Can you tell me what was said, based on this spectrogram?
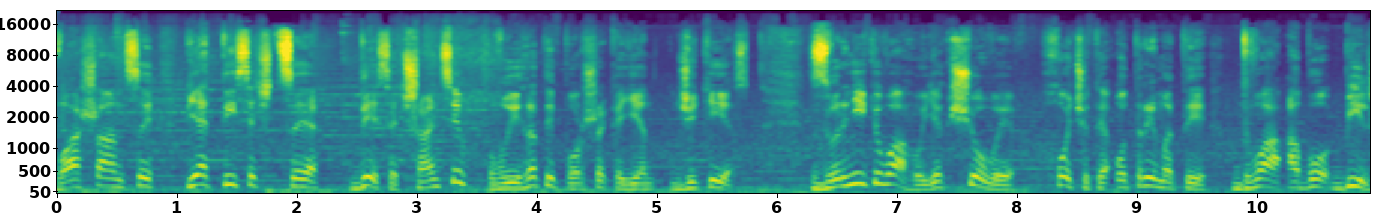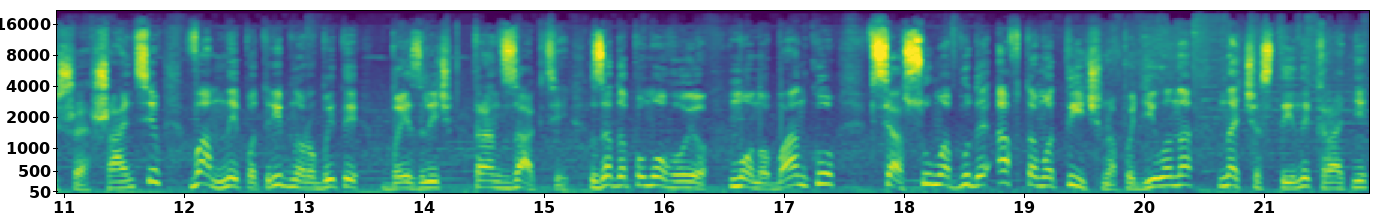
два шанси, 5000 це 10 шансів виграти Porsche Cayenne GTS. Зверніть увагу, якщо ви хочете отримати два або більше шансів, вам не потрібно робити безліч транзакцій. За допомогою монобанку вся сума буде автоматично поділена на частини кратні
